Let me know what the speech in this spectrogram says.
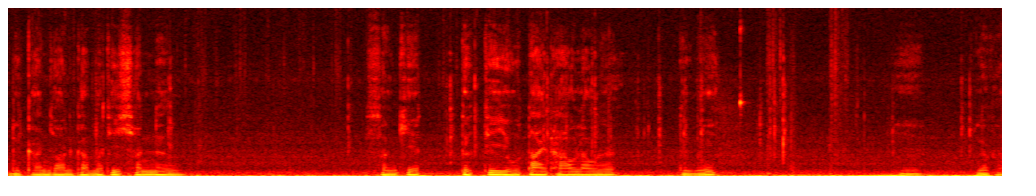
โดยการย้อนกลับมาที่ชั้นหนึ่ง สังเกตตึกที่อยู่ใต้เท้าเรานะตึกนี้เคแล้วก็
